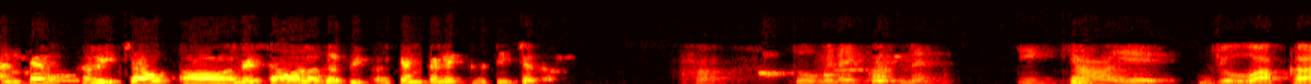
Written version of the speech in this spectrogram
and can reach out, uh, let's say all other people can connect with each other. हाँ तो मेरा एक क्वेश्चन है कि क्या ये जो आपका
